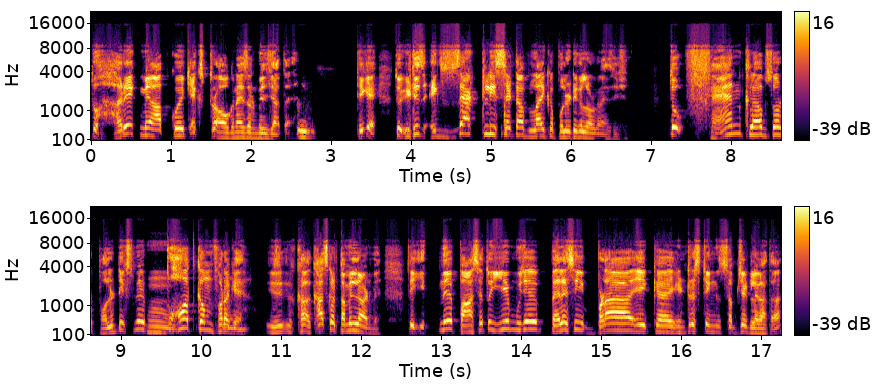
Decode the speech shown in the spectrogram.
तो हर एक में आपको एक एक्स्ट्रा ऑर्गेनाइजर मिल जाता है। हम्म। ठीक है? तो it is exactly set up like a political organisation तो फ़ैन क्लब्स और पॉलिटिक्स में हम्म। बहुत कम फ़र्क है। खासकर तमिलनाडु में। तो इतने पास है तो ये मुझे पहले से ही बड़ा एक इंटरेस्टिंग सब्जेक्ट लगा था।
